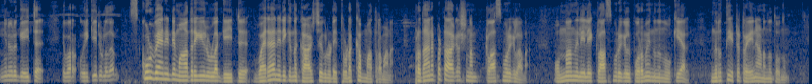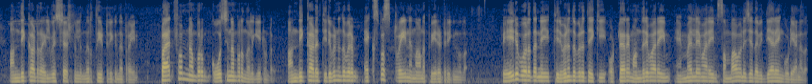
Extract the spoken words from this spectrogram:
ഇങ്ങനെ ഒരു ഗേറ്റ് ഇവർ ഒരുക്കിയിട്ടുള്ളത്. സ്കൂൾ വാനിന്റെ മാതൃകയിലുള്ള ഗേറ്റ് വരാനിരിക്കുന്ന കാഴ്ചകളുടെ തുടക്കം മാത്രമാണ്. പ്രധാനപ്പെട്ട ആകർഷണം ക്ലാസ് മുറികളാണ്. ഒന്നാം നിലയിലെ ക്ലാസ് മുറികൾ പുറമേ നിന്ന് നോക്കിയാൽ നിർത്തിയിട്ട ട്രെയിനാണെന്ന് തോന്നും. അന്തിക്കാട് റെയിൽവേ സ്റ്റേഷനിൽ നിർത്തിയിട്ടിരിക്കുന്ന ട്രെയിൻ. പ്ലാറ്റ്ഫോം നമ്പറും കോച്ച് നമ്പറും നൽകിയിട്ടുണ്ട്. അന്തിക്കാട് തിരുവനന്തപുരം എക്സ്പ്രസ് ട്രെയിൻ എന്നാണ് പേരിട്ടിരിക്കുന്നത്. പേര് പോലെ തന്നെ തിരുവനന്തപുരത്തേക്ക് ഒട്ടേറെ മന്ത്രിമാരെയും എം എൽ എമാരെയും സംഭാവന ചെയ്ത വിദ്യാലയം കൂടിയാണിത്.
